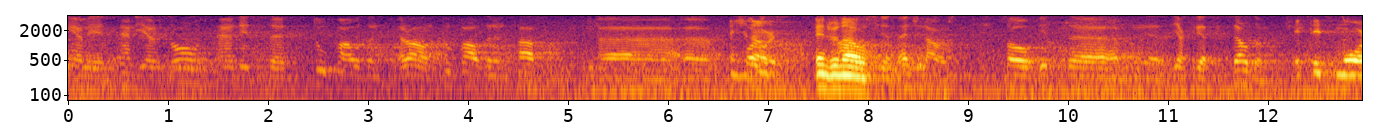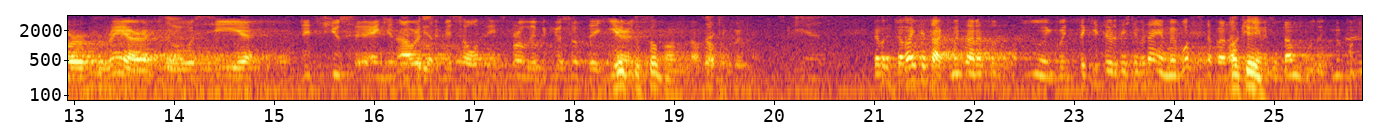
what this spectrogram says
nearly 10 years old, and it's uh, 2,000, around 2,000 and half uh, uh, Engine horse- hours. Engine hours. Yes, engine hours. So it's uh, як рідко, seldom. It's, it's more rare to see uh, these few s- engine hours to be sold. It's probably because of the years Because of- on, of that equipment. Yes. Давай- Давайте так, ми зараз тут ну, якби, такі теоретичні питання, ми в офіс, напевно, Окей. піднімемося, там будуть. Ми поки...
